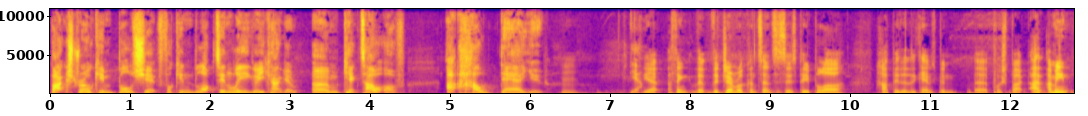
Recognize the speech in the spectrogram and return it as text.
backstroking bullshit fucking locked in league where you can't get um, kicked out of. Uh, how dare you? Yeah. Yeah, I think the the general consensus is people are happy that the game's been uh, pushed back. I, I mean,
